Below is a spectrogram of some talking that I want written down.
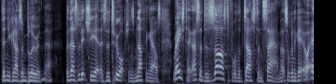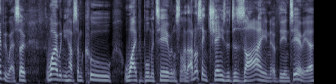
Then you can have some blue in there. But that's literally it. There's the two options, nothing else. Race tech, that's a disaster for all the dust and sand. That's all going to get everywhere. So why wouldn't you have some cool wipeable material or something like that? I'm not saying change the design of the interior,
